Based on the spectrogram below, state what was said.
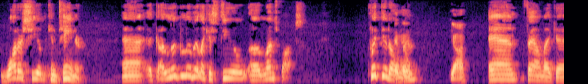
water sealed container, and it looked a little bit like a steel uh, lunchbox. Clicked it open then- Yeah. and found like a,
